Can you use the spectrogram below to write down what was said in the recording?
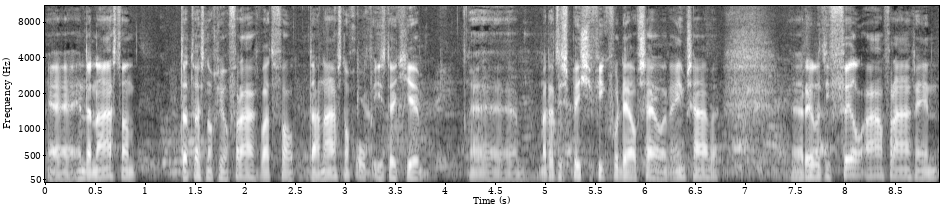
en daarnaast, want dat was nog jouw vraag, wat valt daarnaast nog op, is dat je eh, maar dat is specifiek voor Delfzijl en Eemshaven. Eh, relatief veel aanvragen en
